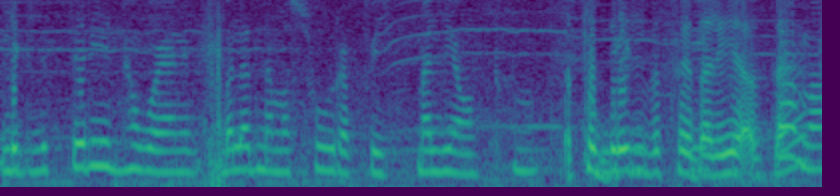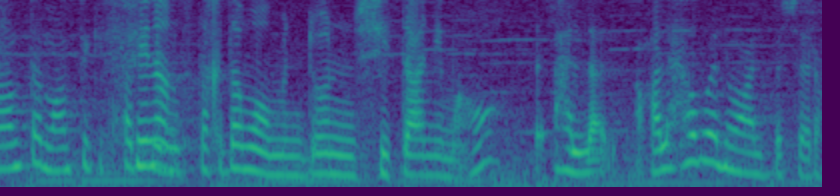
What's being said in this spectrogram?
الجليسيرين هو يعني بلدنا مشهورة فيه مليان طبي بالصيدليه قصدك؟ تمام تمام. فيك تحطي فينا نستخدمه من دون شيء ثاني معه هلا على هوا نوع البشرة.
